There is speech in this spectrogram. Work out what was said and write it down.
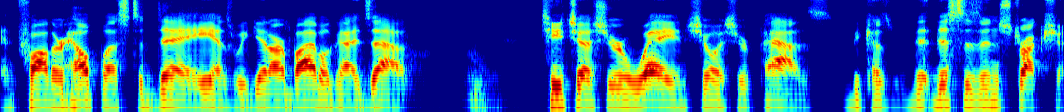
And Father, help us today as we get our Bible guides out. Teach us your way and show us your paths because th- this is instruction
